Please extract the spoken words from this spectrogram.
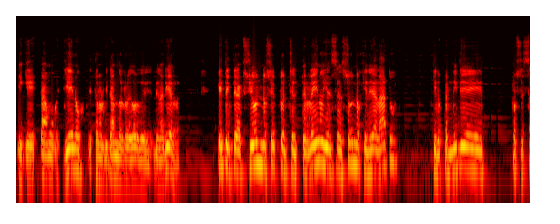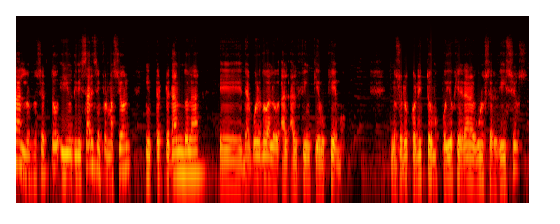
y que estamos llenos, están orbitando alrededor de, de la Tierra. Esta interacción, ¿no es cierto?, entre el terreno y el sensor nos genera datos que nos permite procesarlos, ¿no es cierto? Y utilizar esa información interpretándola eh, de acuerdo al, fin que busquemos. Nosotros con esto hemos podido generar algunos servicios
